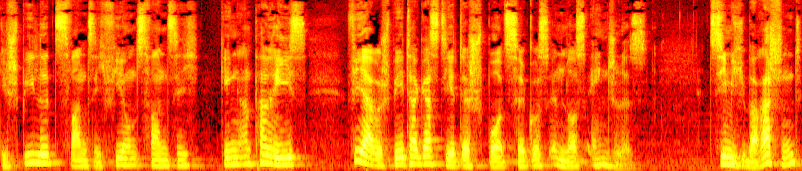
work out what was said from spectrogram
Die Spiele 2024 gingen an Paris, Vier Jahre später gastiert der Sportzirkus in Los Angeles. Ziemlich überraschend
